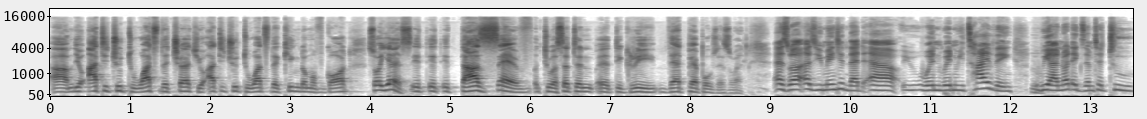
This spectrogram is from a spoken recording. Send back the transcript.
um, your attitude towards the church your attitude towards the kingdom of god. So yes it it, it does serve to a certain uh, degree that purpose as well. As well as you mentioned that uh, when when we tithing, Mm. we are not exempted to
